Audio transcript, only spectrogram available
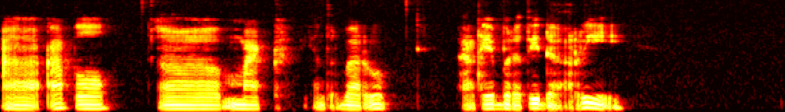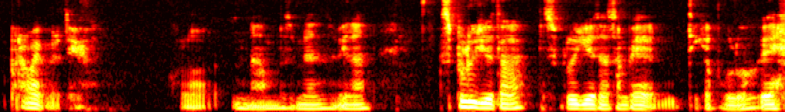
uh, Apple uh, Mac yang terbaru harganya berarti dari berapa ya berarti ya? Kalau 6 9 9 10 juta lah. 10 juta sampai 30 kayak.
